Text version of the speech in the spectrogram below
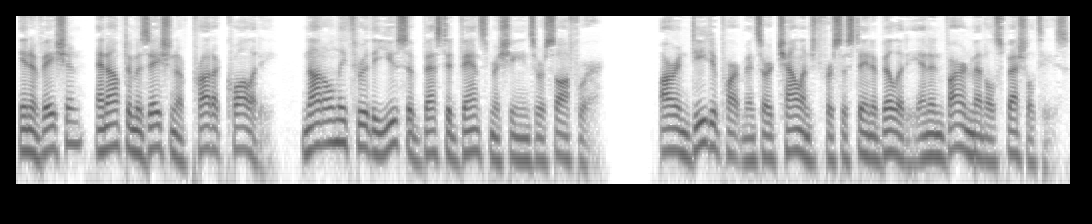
innovation, and optimization of product quality, not only through the use of best advanced machines or software. R&D departments are challenged for sustainability and environmental specialties.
